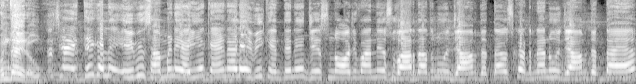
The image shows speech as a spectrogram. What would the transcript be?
ਹੁੰਦਾ ਹੀ ਰਹੂਗਾ। ਅੱਛਾ ਇੱਥੇ ਗੱਲ ਇਹ ਵੀ ਸਾਹਮਣੇ ਆਈ ਹੈ ਕਹਿਣ ਵਾਲੇ ਇਹ ਵੀ ਕਹਿੰਦੇ ਨੇ ਜਿਸ ਨੌਜਵਾਨ ਨੇ ਉਸ ਵਾਰਦਾਤ ਨੂੰ ਅੰਜਾਮ ਦਿੱਤਾ ਉਸ ਘਟਨਾ ਨੂੰ ਅੰਜਾਮ ਦਿੱਤਾ ਹੈ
